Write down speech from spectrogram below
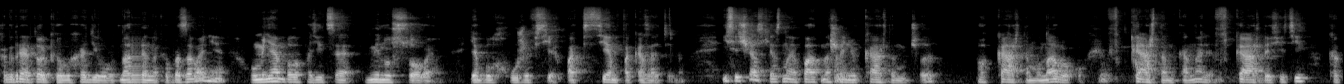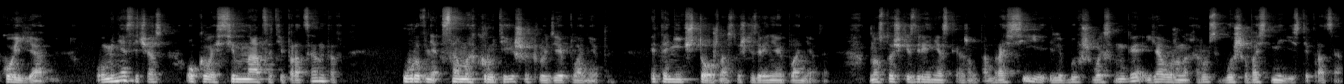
Когда я только выходил вот на рынок образования, у меня была позиция минусовая. Я был хуже всех по всем показателям. И сейчас я знаю по отношению к каждому человеку, по каждому навыку, в каждом канале, в каждой сети, какой я. У меня сейчас около 17% уровня самых крутейших людей планеты это ничтожно с точки зрения планеты. Но с точки зрения, скажем, там, России или бывшего СНГ, я уже нахожусь выше 80%.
